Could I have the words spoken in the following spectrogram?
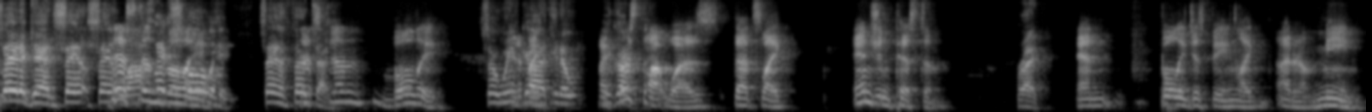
say it again. Say it, say it, Piston bully. slowly. Say it a third time. Piston Bully. So we've And my- got, you know, My we've got, first thought was that's like engine piston right. and bully just being like, I don't know, mean.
